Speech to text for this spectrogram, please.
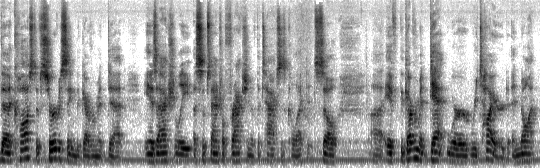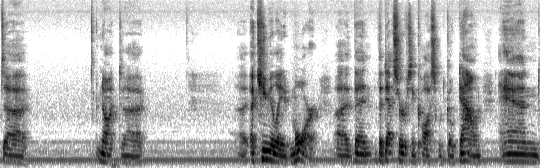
the cost of servicing the government debt is actually a substantial fraction of the taxes collected. So, uh, if the government debt were retired and not uh, not uh, uh accumulated more, uh, then the debt servicing costs would go down, and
